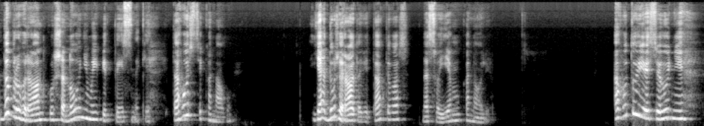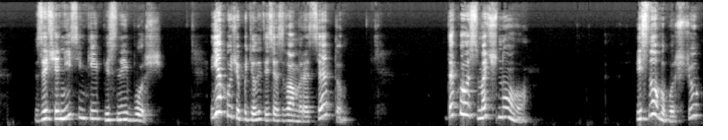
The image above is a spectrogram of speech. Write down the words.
Доброго ранку, шановні мої підписники та гості каналу. Я дуже рада вітати вас на своєму каналі. А готую я сьогодні звичайнісінький пісний борщ. Я хочу поділитися з вами рецептом такого смачного пісного борщу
